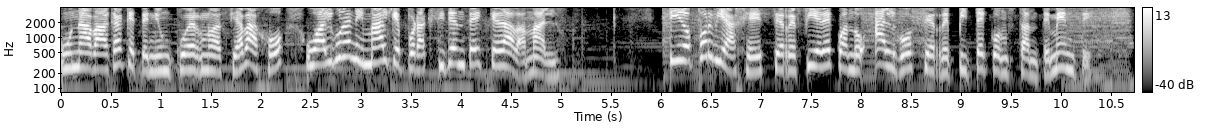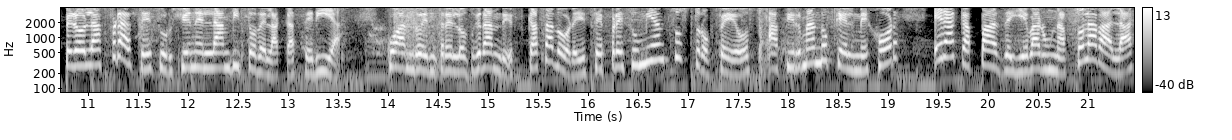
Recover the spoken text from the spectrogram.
una vaca que tenía un cuerno hacia abajo o algún animal que por accidente quedaba mal. Tiro por viaje se refiere cuando algo se repite constantemente, pero la frase surgió en el ámbito de la cacería, cuando entre los grandes cazadores se presumían sus trofeos afirmando que el mejor era capaz de llevar una sola bala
